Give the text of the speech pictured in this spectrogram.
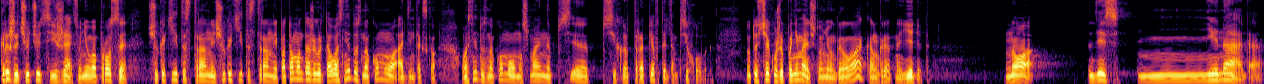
крыша чуть-чуть съезжать, у него вопросы еще какие-то странные, еще какие-то странные. Потом он даже говорит, а у вас нету знакомого, один так сказал, у вас нету знакомого мусульманина э, психотерапевта или там психолога. Ну, то есть человек уже понимает, что у него голова конкретно едет. Но здесь не надо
